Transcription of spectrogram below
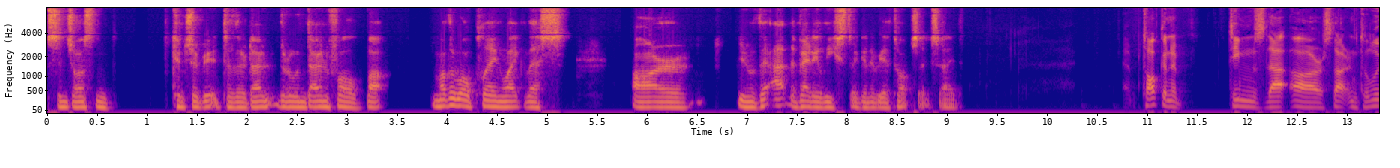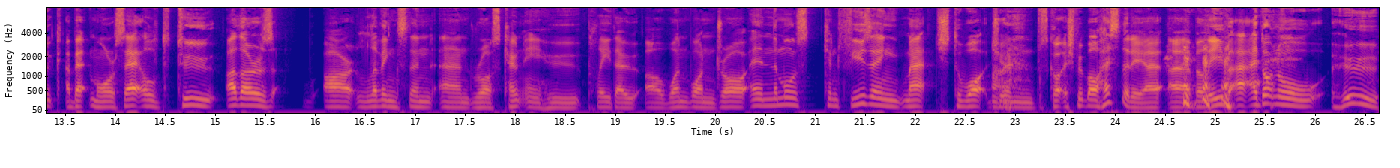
St Johnstone contributed to their down their own downfall, but Motherwell playing like this are, you know, at the very least are going to be a top six side. Talking of teams that are starting to look a bit more settled, two others are Livingston and Ross County, who played out a 1 1 draw in the most confusing match to watch ah. in Scottish football history, I, I believe. I, I, don't know who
